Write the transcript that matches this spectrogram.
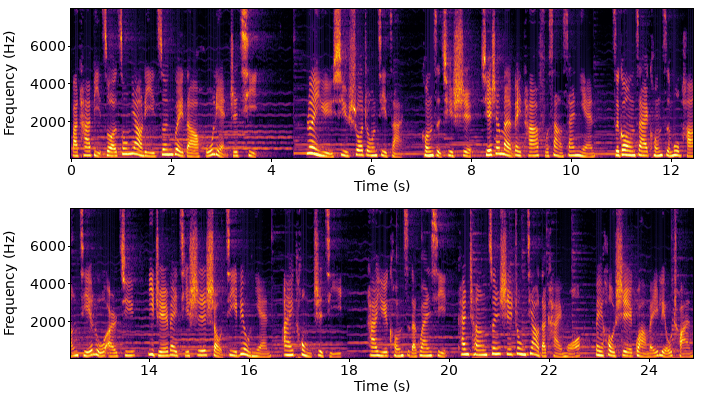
把他比作宗庙里尊贵的虎脸之器。《论语叙说》中记载。孔子去世，学生们为他服丧三年。子贡在孔子墓旁结庐而居，一直为其师守祭六年，哀痛至极。他与孔子的关系堪称尊师重教的楷模，被后世广为流传。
